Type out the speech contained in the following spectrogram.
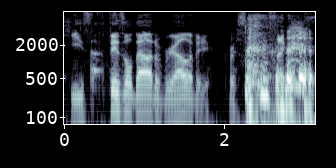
He's fizzled out of reality for a split second.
